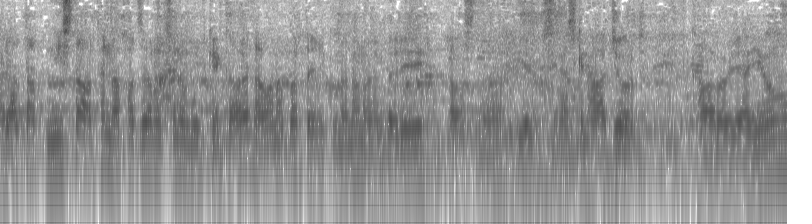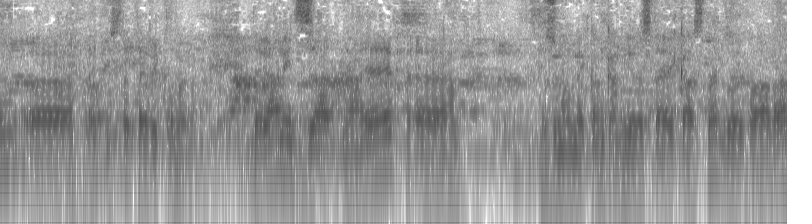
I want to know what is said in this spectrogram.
Հրատապ նիստը արդեն նախաձեռնությունը մուտք են կարել, հավանաբար տեղի կունենա նոյեմբերի 12-ին, այսինքն հաջորդ քարորիայում այդ նիստը տեղի կունենա։ Դրանից զատ նաև ուզում եմ մեկ անգամ եւս տեղեկացնել, որ վաղը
